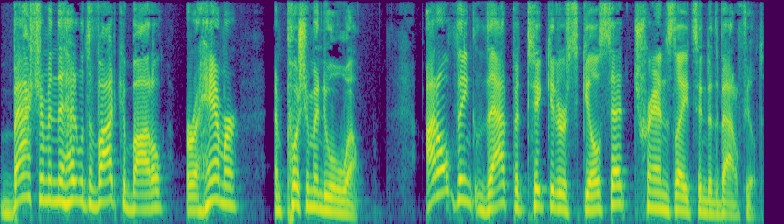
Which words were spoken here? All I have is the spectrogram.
bash them in the head with a vodka bottle or a hammer and push them into a well. I don't think that particular skill set translates into the battlefield.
